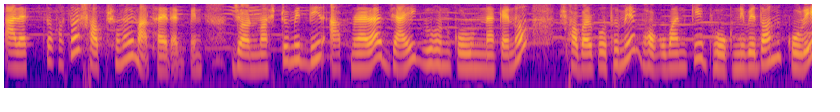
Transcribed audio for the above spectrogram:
আর একটা কথা সবসময় মাথায় রাখবেন। জন্মাষ্টমীর দিন আপনারা যাই গ্রহণ করুন না কেন, সবার প্রথমে ভগবানকে ভোগ নিবেদন করে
